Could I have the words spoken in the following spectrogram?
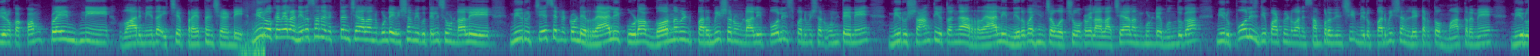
మీరు ఒక కంప్లైంట్ని వారి మీద ఇచ్చే ప్రయత్నం చేయండి. మీరు ఒకవేళ నిరసన వ్యక్తం చేయాలనుకుంటే విషయం మీకు తెలిసి ఉండాలి. మీరు చేసేటటువంటి ర్యాలీ కూడా గవర్నమెంట్ పర్మిషన్ ఉండాలి పోలీస్ పర్మిషన్ ఉంటేనే మీరు శాంతియుతంగా ర్యాలీ నిర్వహించవచ్చు. ఒకవేళ అలా చేయాలనుకుంటే ముందుగా మీరు పోలీస్ డిపార్ట్మెంట్ వారిని సంప్రదించి మీరు పర్మిషన్ లెటర్తో మాత్రమే మీరు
